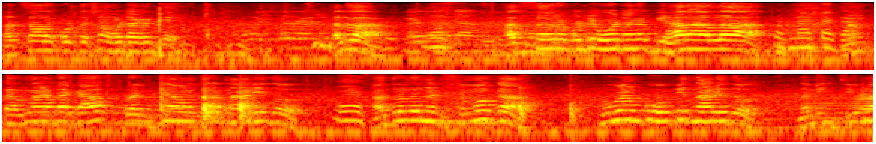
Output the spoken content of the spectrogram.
ಹತ್ತು ಸಾವಿರ ಕೊಟ್ಟ ತಕ್ಷಣ ಓಟ್ ಹಾಕಕ್ಕೆ. ಅಲ್ವಾ? ಹತ್ತು ಸಾವಿರ ಕೊಟ್ಟರೆ ಓಟ್ ಬಿಹಾರ ಅಲ್ಲ. ನಮ್ಮ ಕರ್ನಾಟಕ ಪ್ರಜ್ಞಾವಂತರ ನಾಡಿದು. ಅದರಲ್ಲೂ ನಮ್ಮ ಶಿವಮೊಗ್ಗ ಕುವೆಂಪು ಹುಟ್ಟಿದ ನಾಡಿದು. ನಮಗೆ ಜೀವನ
